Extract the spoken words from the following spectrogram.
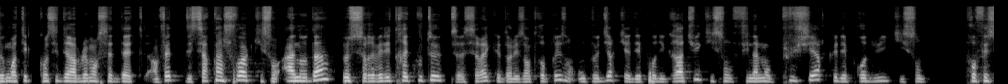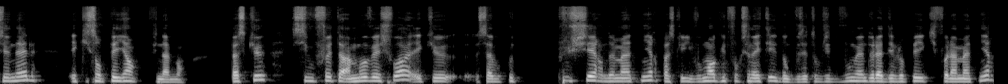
augmentez considérablement cette dette. En fait, des certains choix qui sont anodins peuvent se révéler très coûteux. C'est vrai que dans les entreprises, on peut dire qu'il y a des produits gratuits qui sont finalement plus chers que des produits qui sont professionnels et qui sont payants finalement. Parce que si vous faites un mauvais choix et que ça vous coûte plus cher de maintenir parce qu'il vous manque une fonctionnalité, donc vous êtes obligé de vous-même de la développer et qu'il faut la maintenir,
